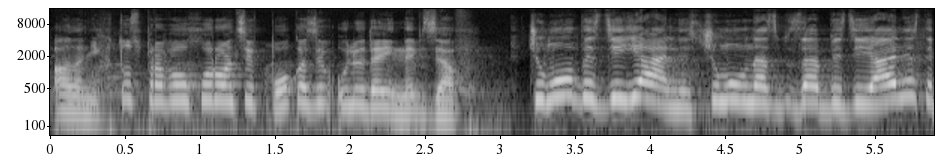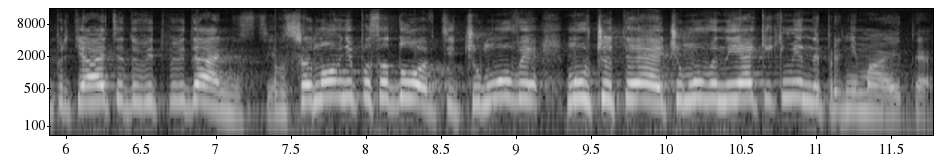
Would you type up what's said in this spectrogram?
але ніхто з правоохоронців показів у людей не взяв. Чому бездіяльність? Чому у нас за бездіяльність не притягується до відповідальності? Шановні посадовці, чому ви мовчите? Чому ви ніяких мін не приймаєте?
